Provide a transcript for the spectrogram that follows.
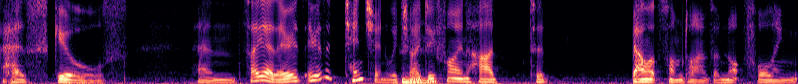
has skills, and so yeah, there is there is a tension which I Mm. do find hard to balance sometimes of not falling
